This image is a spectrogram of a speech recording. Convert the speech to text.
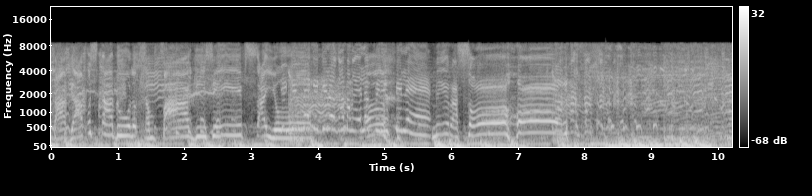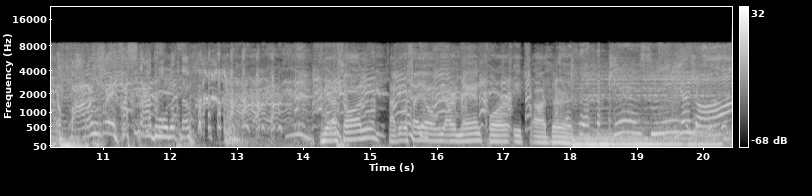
Sa gapos na dulot ng pag-isip sa'yo. Gigil na gigil ang mga ilang Oh. pinipili. Mirasol! Parang rehas na dulot ng... Mirasol, sabi ko sa'yo, we are meant for each other. Yan o.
